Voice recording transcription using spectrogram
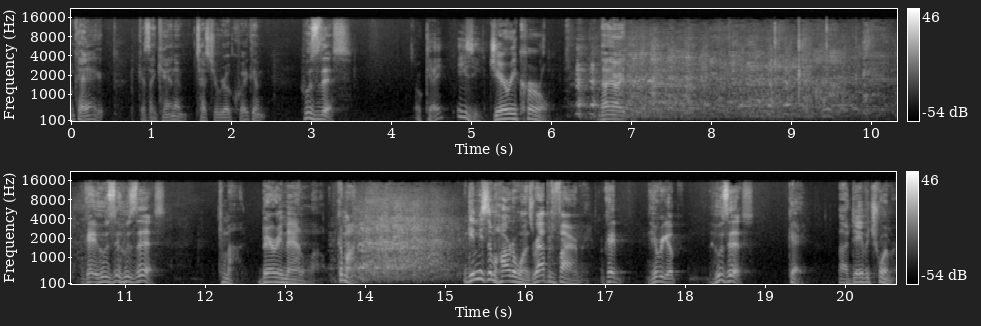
Okay, I guess I can. I'll test you real quick. And who's this? Okay, easy. Jerry Curl. no, all right. Okay, who's, who's this? Come on, Barry Manilow. Come on. Give me some harder ones. Rapid fire me. Okay, here we go. Who's this? Okay, uh, David Schwimmer.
